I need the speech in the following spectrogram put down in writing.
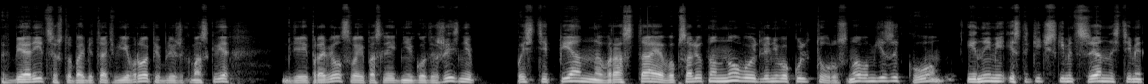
в Биорице, чтобы обитать в Европе, ближе к Москве, где и провел свои последние годы жизни, постепенно врастая в абсолютно новую для него культуру, с новым языком, иными эстетическими ценностями.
